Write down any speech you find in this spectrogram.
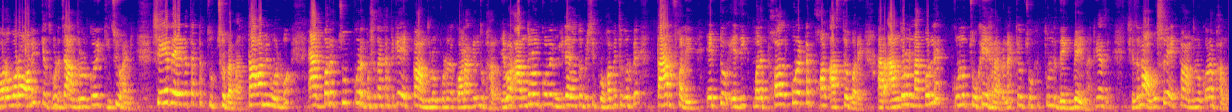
বড় বড় অনেক কেস ঘটেছে, আন্দোলন করে কিছু হয়নি। সেক্ষেত্রে এটা তো একটা তুচ্ছ ব্যাপার। তাও আমি বলব, একবারে চুপ করে বসে থাকা থেকে একটু আন্দোলন করে করা কিন্তু ভালো। এবং আন্দোলন করে মিডিয়া যত বেশি প্রভাবিত করবে, তার ফলে একটু এদিক মানে ফল, কোনো একটা ফল আসতেও পারে। আর আন্দোলন না করলে কোনো চোখেই হারাবে না, কেউ চোখে তুলে দেখবেই না, ঠিক আছে? সেজন্য অবশ্যই একটু আন্দোলন করা ভালো।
